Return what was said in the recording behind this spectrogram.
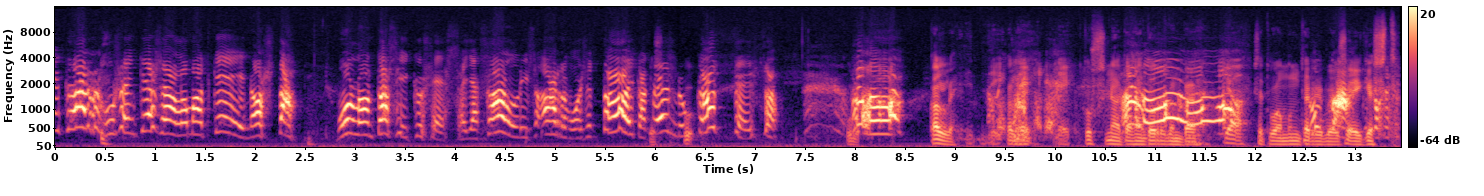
ei karhusen kesälomat kiinnosta. Mulla on tosi kyseessä ja kallisarvoiset taikakennun katteissa. Halo? Kalle, Kalle, tuu sinä tähän torven päähän. Se tuo mun terveys ei kestä.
